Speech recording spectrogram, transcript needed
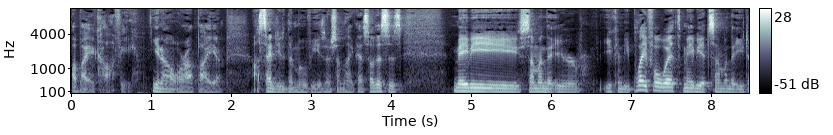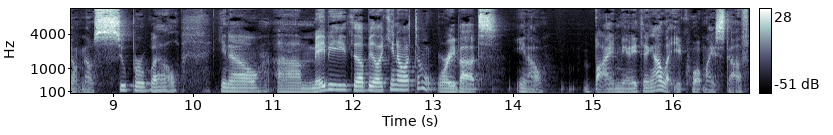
I'll buy you coffee, you know, or I'll buy you, I'll send you to the movies or something like that. So this is maybe someone that you're, you can be playful with. Maybe it's someone that you don't know super well you know, um, maybe they'll be like, you know what, don't worry about, you know, buying me anything. I'll let you quote my stuff.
